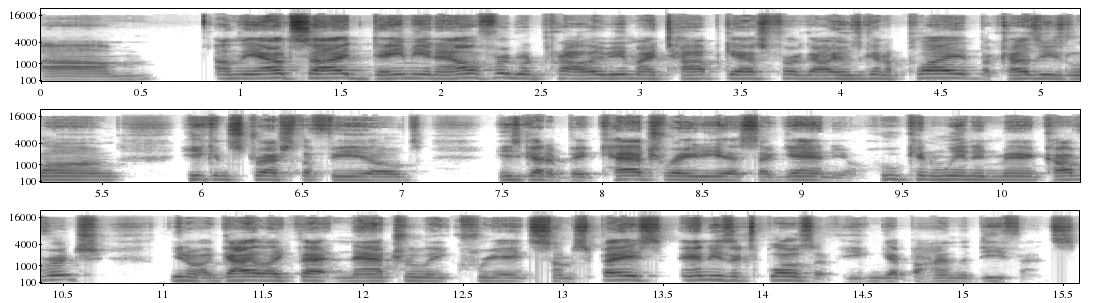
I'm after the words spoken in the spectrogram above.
Um, on the outside, Damien Alford would probably be my top guess for a guy who's going to play because he's long. He can stretch the field. He's got a big catch radius. Again, you know, who can win in man coverage? You know, a guy like that naturally creates some space and he's explosive. He can get behind the defense.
